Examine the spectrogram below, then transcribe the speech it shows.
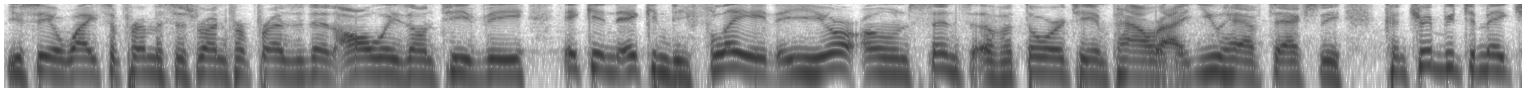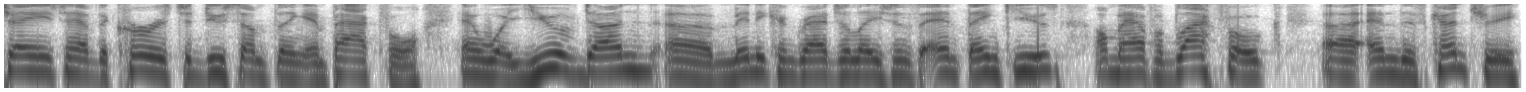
you see a white supremacist run for president, always on TV. It can it can deflate your own sense of authority and power Right. that you have to actually contribute to make change, to have the courage to do something impactful. And what you have done, uh, many congratulations and thank yous on behalf of Black folk uh, and this country,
